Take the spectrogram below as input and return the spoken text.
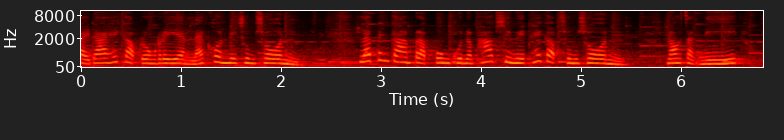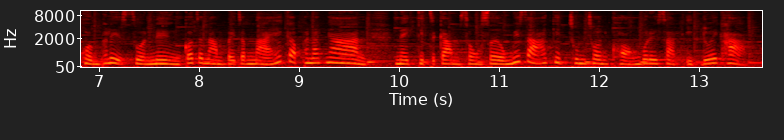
รายได้ให้กับโรงเรียนและคนในชุมชน และเป็นการปรับปรุงคุณภาพชีวิตให้กับชุมชน นอกจากนี้ผลผลิตส่วนหนึ่งก็จะนำไปจำหน่ายให้กับพนักงาน ในกิจกรรมส่งเสริมวิสาหกิจชุมชนของบริษัทอีกด้วยค่ะ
